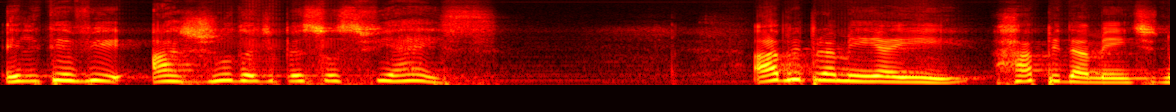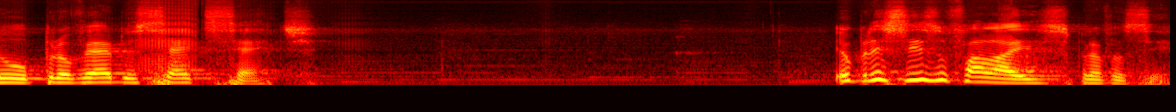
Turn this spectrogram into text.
Ele teve ajuda de pessoas fiéis. Abre para mim aí, rapidamente, no Provérbios 7, 7. Eu preciso falar isso para você.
